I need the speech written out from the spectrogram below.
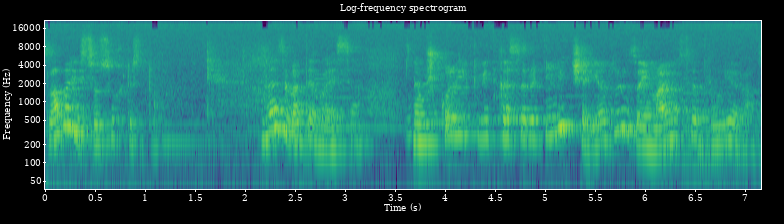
Слава Ісусу Христу! Мене звати Леся. Не у школі Квітка середньовіччя я вже займаюся другий раз.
